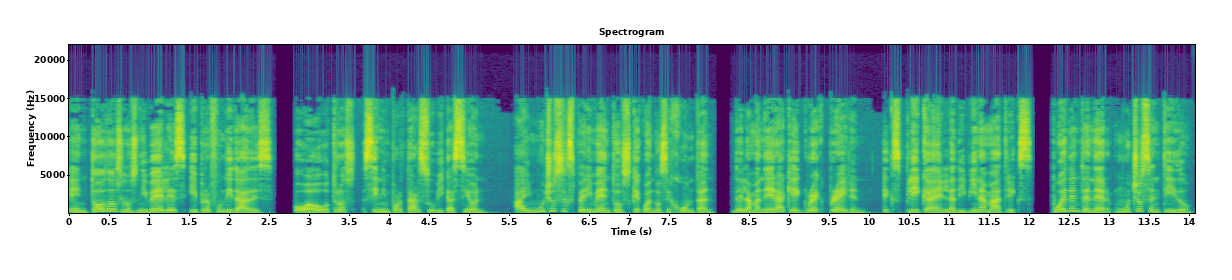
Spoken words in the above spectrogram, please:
en todos los niveles y profundidades, o a otros sin importar su ubicación. Hay muchos experimentos que cuando se juntan, de la manera que Greg Braden explica en la Divina Matrix, pueden tener mucho sentido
